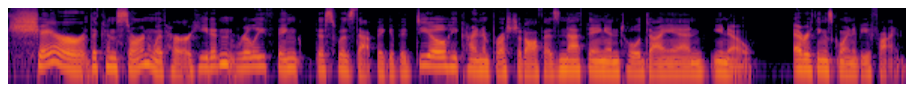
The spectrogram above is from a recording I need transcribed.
share the concern with her. He didn't really think this was that big of a deal. He kind of brushed it off as nothing and told Diane, you know, everything's going to be fine.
